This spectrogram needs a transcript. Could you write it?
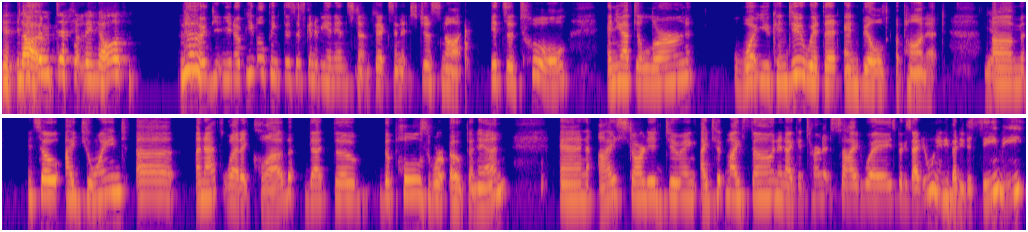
a no, no, definitely not. no. You know, people think this is going to be an instant fix, and it's just not. It's a tool, and you have to learn what you can do with it and build upon it. Yes. Um, and so I joined uh, an athletic club that the the pools were open in, and I started doing. I took my phone and I could turn it sideways because I didn't want anybody to see me,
